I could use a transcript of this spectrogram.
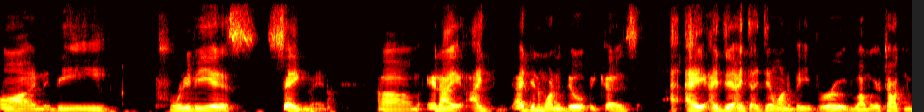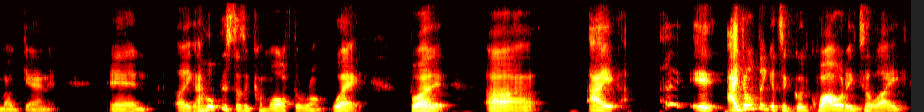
on the previous segment, um, and I, I I didn't want to do it because I I did I, didn't want to be rude when we were talking about Gannon, and like I hope this doesn't come off the wrong way, but uh, I it, I don't think it's a good quality to like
